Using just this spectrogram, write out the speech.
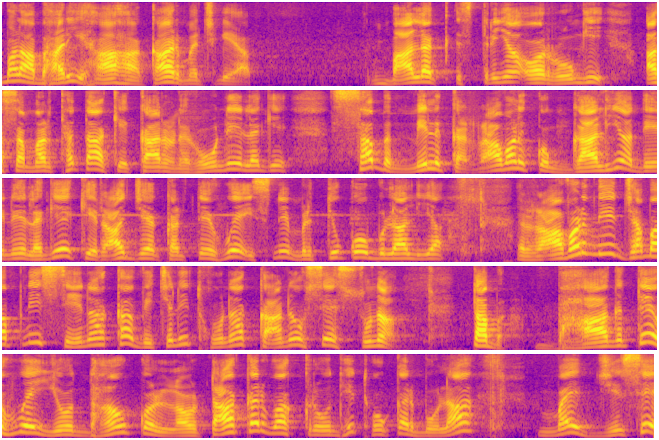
बड़ा भारी हाहाकार मच गया। बालक, स्त्रियाँ और रोगी असमर्थता के कारण रोने लगे। सब मिलकर रावण को गालियाँ देने लगे कि राज्य करते हुए इसने मृत्यु को बुला लिया। रावण ने जब अपनी सेना का विचलित होना कानों से सुना, तब भागते हुए योद्धाओं को लौटाकर वह क्रोधित होकर बोला, मैं जिसे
